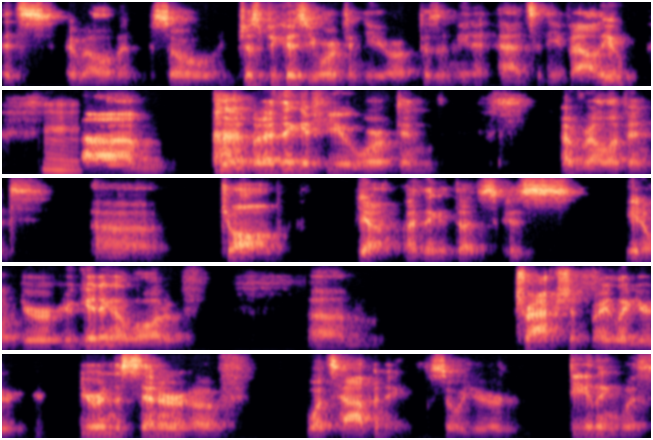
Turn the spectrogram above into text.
it's irrelevant. So just because you worked in New York doesn't mean it adds any value. Mhm. Um, but I think if you worked in a relevant uh, job, yeah, I think it does because you know you're you're getting a lot of um, traction, right? Like you're you're in the center of what's happening, so you're dealing with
